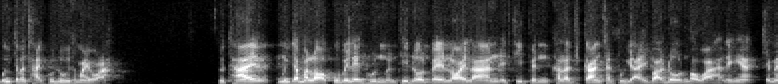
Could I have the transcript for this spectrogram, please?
มึงจะมาถ่ายกูดูทำไมวะ สุดท้ายมึงจะมาหลอกกูไปเล่นหุ้นเหมือนที่โดนไปร้อยล้านไอ้ที่เป็นข้าราชการชั้นผู้ใหญ่เปล่าโดนเปล่าวะอะไรเงี้ยใช่ไหม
